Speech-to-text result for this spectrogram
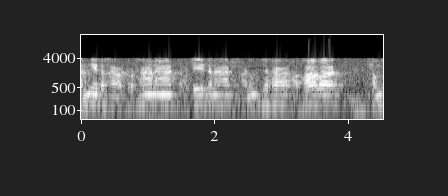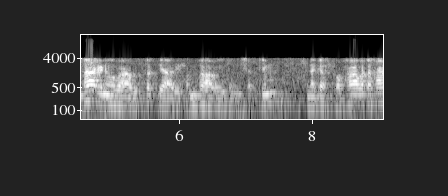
அந்நதா பிரதானாத் அச்சேதனாத் அனுப அபாவாத் சம்சாரிணோ உற்பத்தியாதி சம்பாவயித்தும் சக்கியம் நக ஸ்வபாவதா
